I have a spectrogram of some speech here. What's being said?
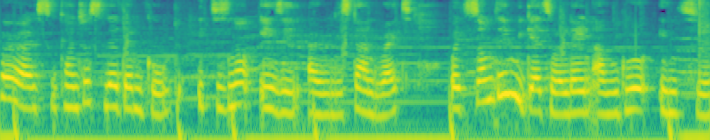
Whereas you can just let them go. It is not easy, I understand, right? But something we get to learn and grow into.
